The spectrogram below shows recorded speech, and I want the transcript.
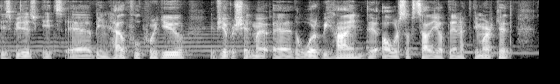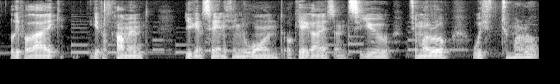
this video it's uh, been helpful for you, if you appreciate my uh, the work behind the hours of study of the NFT market, leave a like, give a comment. You can say anything you want. Okay, guys, and see you tomorrow. With tomorrow,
